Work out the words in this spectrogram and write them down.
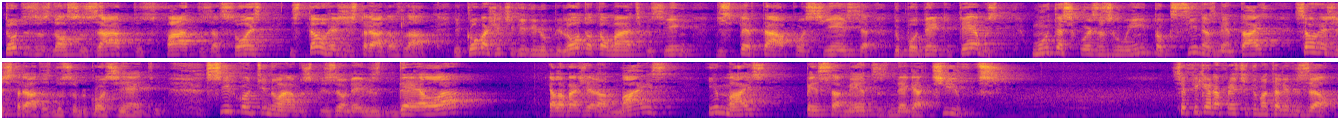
Todos os nossos atos, fatos, ações estão registradas lá. E como a gente vive no piloto automático, sem despertar a consciência do poder que temos, muitas coisas ruins, toxinas mentais, são registradas no subconsciente. Se continuarmos prisioneiros dela, ela vai gerar mais e mais pensamentos negativos. Você fica na frente de uma televisão,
